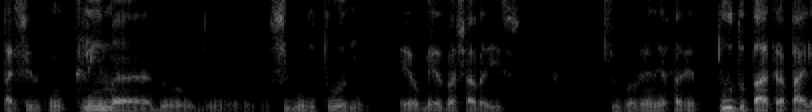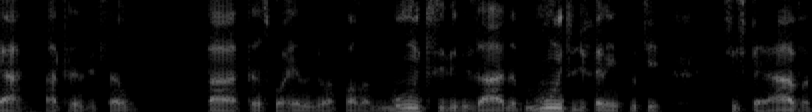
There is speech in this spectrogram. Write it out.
parecido com o clima do, do segundo turno. Eu mesmo achava isso, que o governo ia fazer tudo para atrapalhar a transição. Está transcorrendo de uma forma muito civilizada, muito diferente do que se esperava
